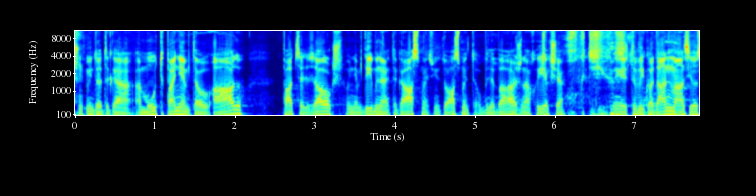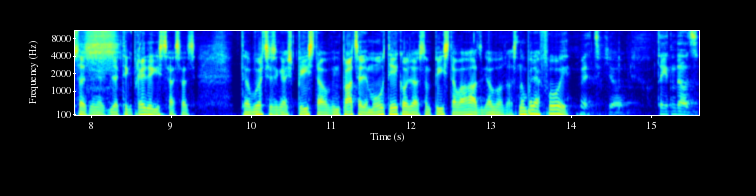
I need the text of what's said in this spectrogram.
ši- viņi to tā kā ar mūtu paņem tev ādu. Paceļ uz augšu, viņam dibināja tā kā asmens, viņa to asmeni tev bija bāža, nāk iekšā. Viņa tur bija kaut kāda animācija, uzsācis, viņa bija tik predīgi izsāsās. Tev būs tas vienkārši pīstāv, viņa paceļ mūtu, iekožās un pīstāv ādas gabalās. Nu, baļā, fuj! Tagad nedaudz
